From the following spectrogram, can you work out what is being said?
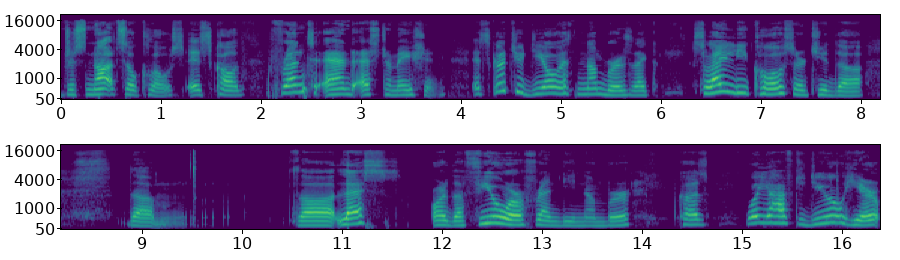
just not so close. It's called front end estimation. It's good to deal with numbers like slightly closer to the the the less or the fewer friendly number because what you have to do here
